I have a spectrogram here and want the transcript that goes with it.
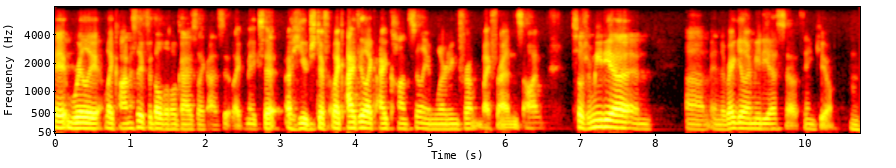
it really like honestly for the little guys like us it like makes it a huge difference like i feel like i constantly am learning from my friends on social media and um, in the regular media. So thank you Mhm.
